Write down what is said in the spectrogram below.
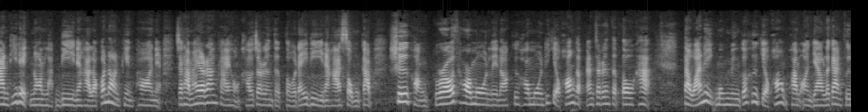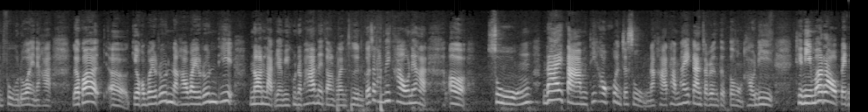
การที่เด็กนอนหลับดีเนี่ยค่ะแล้วก็นอนเพียงพอเนี่ยจะทำให้ร่างกายของเขาเจริญเติบโตได้ดีนะคะ สมกับชื่อของ growth hormone เลยเนาะคือฮอร์โมนที่เกี่ยวข้องกับการเจริญเติบโตค่ะ แต่ว่าในอีกมุมหนึ่งก็คือเกี่ยวข้องกับความอ่อนเยาว์และการฟื้นฟูด้วยนะคะ แล้วก็เเกี่ยวกับวัยรุ่นนะคะ วัยรุ่นที่นอนหลับอย่างมีคุณภาพในตอนกลางคืน ก็จะทำให้เขาเนี่ยค่ะ สูงได้ตามที่เขาควรจะสูงนะคะทำให้การเจริญเติบโตของเขาดี ทีนี้เมื่อเราเป็น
